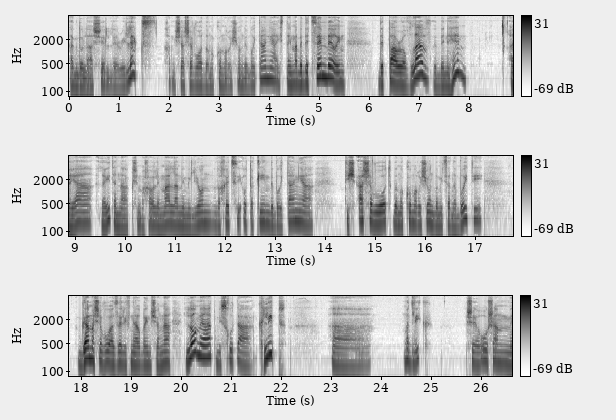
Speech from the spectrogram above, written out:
הגדולה של רילקס, חמישה שבועות במקום הראשון בבריטניה, הסתיימה בדצמבר עם The Power of Love, וביניהם היה להיט ענק שמכר למעלה ממיליון וחצי עותקים בבריטניה, תשעה שבועות במקום הראשון במצעד הבריטי, גם השבוע הזה לפני 40 שנה, לא מעט בזכות הקליפ המדליק, שהראו שם uh,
